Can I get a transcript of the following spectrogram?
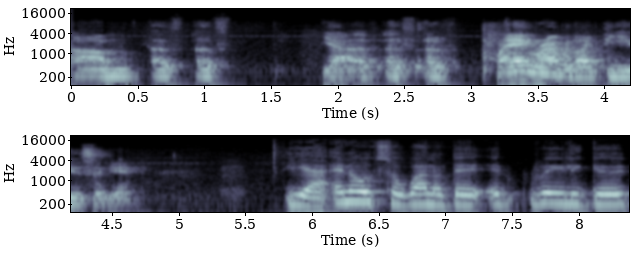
um, of, of yeah of, of, of playing around with ideas again. Yeah, and also one of the really good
